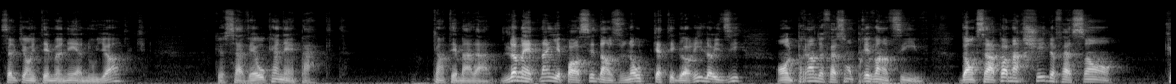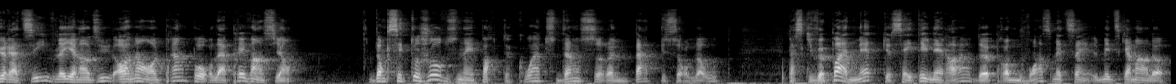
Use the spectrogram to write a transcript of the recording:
celles qui ont été menées à New York, que ça n'avait aucun impact quand tu es malade. Là, maintenant, il est passé dans une autre catégorie. Là, il dit, on le prend de façon préventive. Donc, ça n'a pas marché de façon curative. Là, il est rendu, oh non, on le prend pour la prévention. Donc, c'est toujours du n'importe quoi. Tu danses sur une patte puis sur l'autre. Parce qu'il ne veut pas admettre que ça a été une erreur de promouvoir ce médicament-là.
